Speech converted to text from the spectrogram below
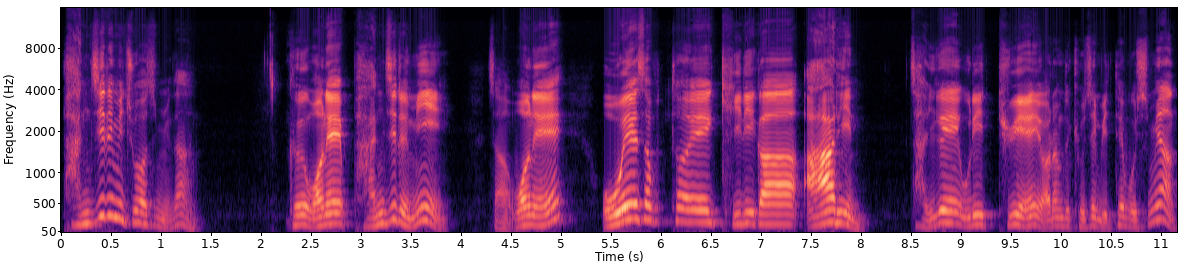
반지름이 주어집니다. 그 원의 반지름이, 자, 원의 5에서부터의 길이가 R인 자, 이게 우리 뒤에 여러분들 교재 밑에 보시면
